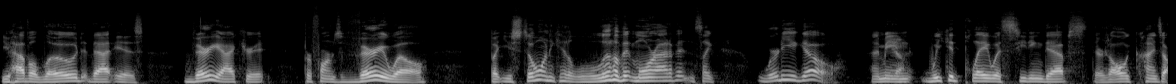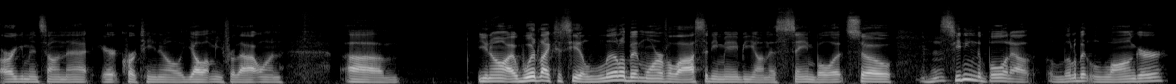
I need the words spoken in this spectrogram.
You have a load that is very accurate, performs very well, but you still want to get a little bit more out of it. It's like, where do you go? I mean, Yeah. we could play with seating depths. There's all kinds of arguments on that. Erik Cortina will yell at me for that one. Um, you know, I would like to see a little bit more velocity maybe on this same bullet. So mm-hmm. seating the bullet out a little bit longer,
